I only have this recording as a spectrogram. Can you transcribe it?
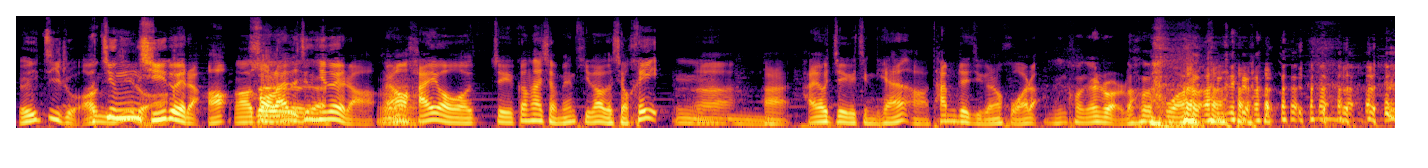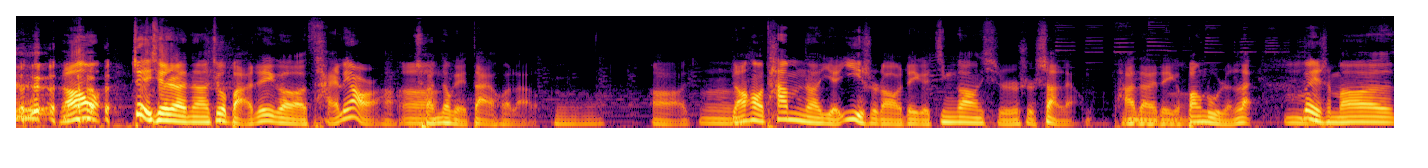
有一记者，惊奇队长，啊对后来的对对惊奇队长，嗯。然后还有这个刚才小明提到的小黑，嗯，嗯。哎，还有这个景田啊，他们这几个人活着。您矿泉水都 活着，然后这些人呢就把这个材料啊啊。全都给带回来了。嗯。啊，然后他们呢也意识到这个金刚其实是善良的，他在这个嗯。帮助人类。嗯。为什么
